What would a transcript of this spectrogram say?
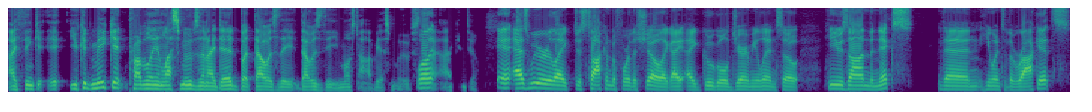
I think it, you could make it probably in less moves than I did, but that was the that was the most obvious moves Well, that I, I could do. as we were like just talking before the show, like I, I googled Jeremy Lin. So he was on the Knicks, then he went to the Rockets.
